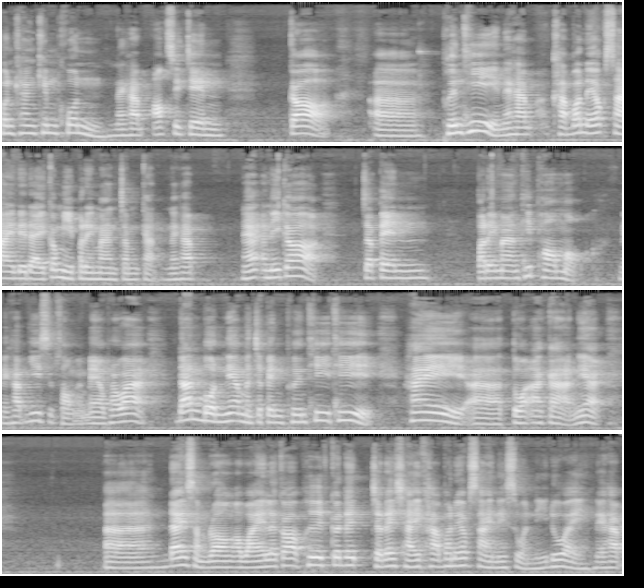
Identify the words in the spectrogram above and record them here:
ค่อนข้างเข้มข้นนะครับออกซิเจนก็พื้นที่นะครับคาร์บอนไดออกไซด์ใด ๆ ก็มีปริมาณจำกัดนะครับนะอันนี้ก็จะเป็นปริมาณที่พอเหมาะนะครับ 22 ml เพราะว่าด้านบนเนี่ยมันจะเป็นพื้นที่ที่ให้ตัวอากาศเนี่ยได้สำรองเอาไว้แล้วก็พืชก็จะได้ใช้คาร์บอนไดออกไซด์ในส่วนนี้ด้วยนะครับ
